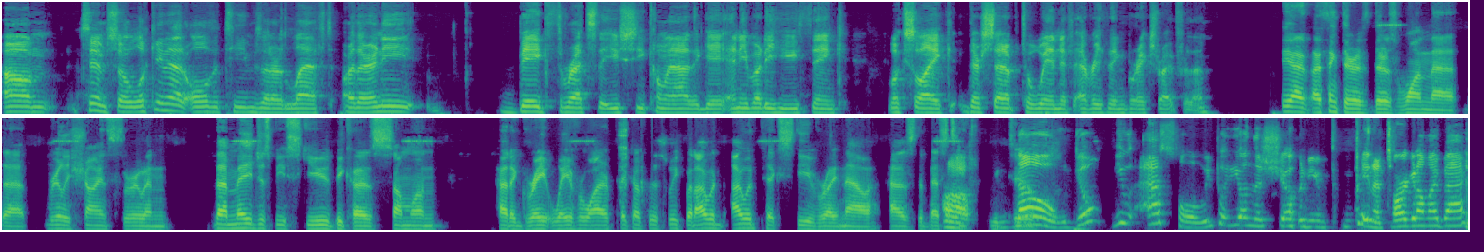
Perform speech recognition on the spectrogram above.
Um, Tim, so looking at all the teams that are left, are there any big threats that you see coming out of the gate? Anybody who you think looks like they're set up to win if everything breaks right for them? Yeah, I think there's there's one that that really shines through, and that may just be skewed because someone had a great waiver wire pickup this week, but I would I would pick Steve right now as the best oh, team No, don't you asshole. We put you on the show and you paint a target on my back.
